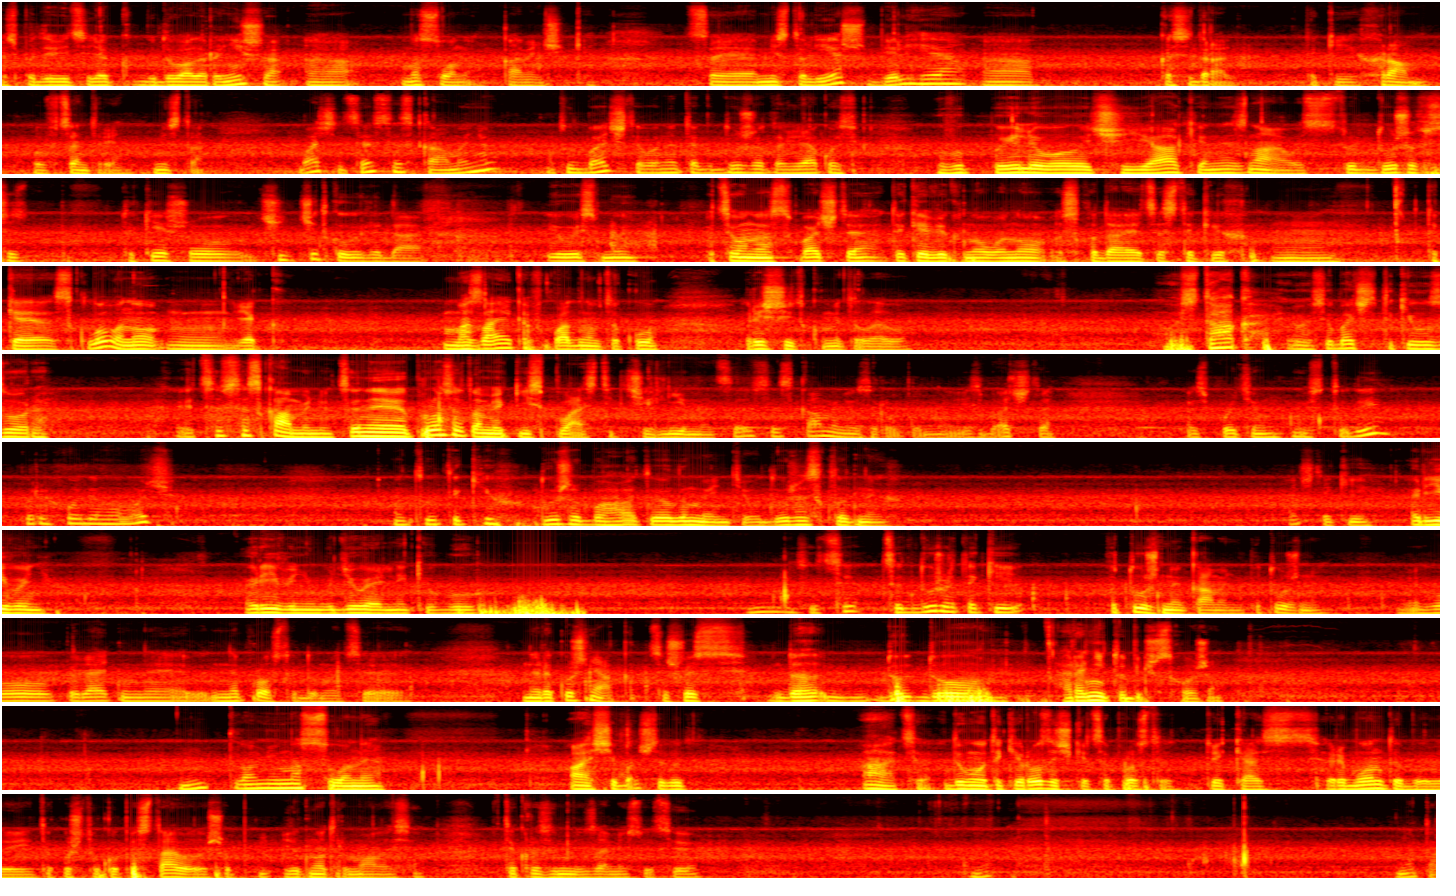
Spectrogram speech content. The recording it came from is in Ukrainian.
Ось подивіться, як будували раніше е, масони, камінщики. Це місто Лєж, Бельгія, е, касідраль, такий храм в центрі міста. Бачите, це все з каменю. А Тут, бачите, вони так дуже так якось випилювали чи як, я не знаю. Ось тут дуже все таке, що чітко виглядає. І ось ми. Оце у нас, бачите, таке вікно, воно складається з таких. Таке скло, воно як мозаїка вкладена в таку решітку металеву. Ось так. І ось ви бачите такі узори. І це все з каменю. Це не просто там якийсь пластик чи гліна, це все з каменю зроблено. Ось бачите, ось потім ось туди переходимо ось. Ось тут таких дуже багато елементів, дуже складних. Бачите, який рівень. Рівень у будівельників був. Ну, Це, це дуже такий потужний камінь, потужний. Його пилять не, не просто думаю, це не ракушняк. Це щось до, до, до граніту більш схоже. Ну, От вам і масони. А, ще бачите тут. А, це думаю, такі розочки, це просто якась ремонти були і таку штуку поставили, щоб вікно трималося. Так розумію, замість цієї. Ну, ну так.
